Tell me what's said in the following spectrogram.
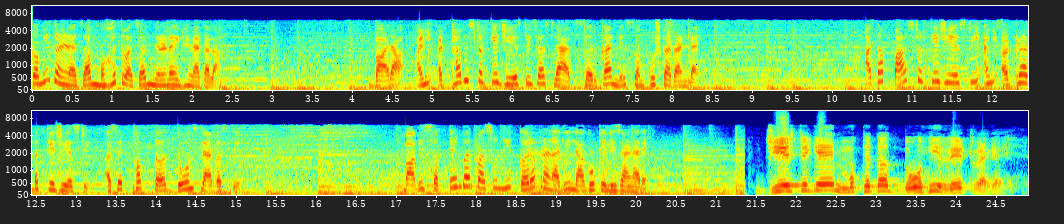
कमी करण्याचा महत्त्वाचा निर्णय घेण्यात आला. बारा आणि अठ्ठावीस टक्के जीएसटीचा स्लॅब सरकारने संपुष्टात आणलाय. आता पाच टक्के जीएसटी आणि अठरा टक्के जीएसटी असे फक्त दोन स्लॅब असतील. बावीस सप्टेंबरपासून ही कर प्रणाली लागू केली जाणार आहे. जीएसटी के मुख्यतः दो ही रेट रह गए हैं।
